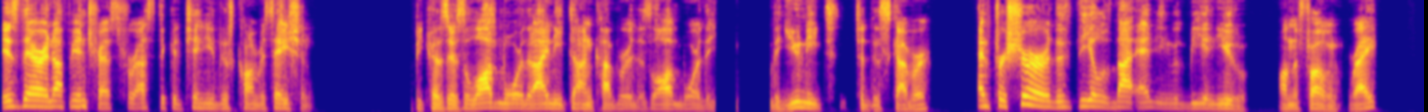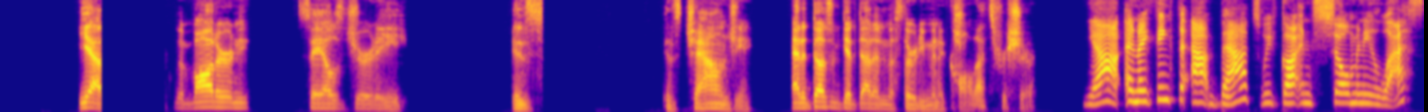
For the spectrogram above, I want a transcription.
Is there enough interest for us to continue this conversation? Because there's a lot more that I need to uncover. There's a lot more that, that you need to discover. And for sure, this deal is not ending with me and you on the phone, right? Yeah. The modern sales journey is, is challenging and it doesn't get done in a 30 minute call. That's for sure. Yeah. And I think the at bats, we've gotten so many less.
